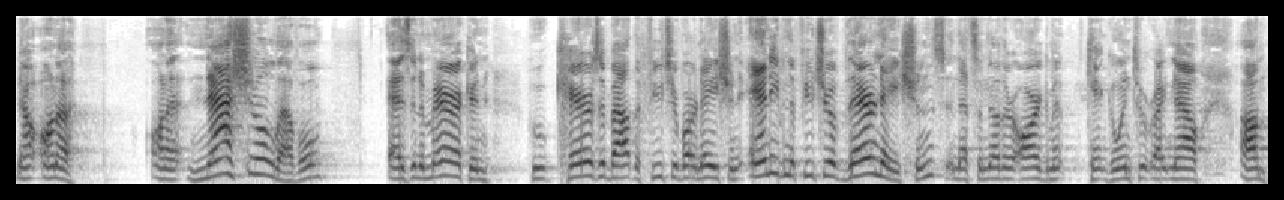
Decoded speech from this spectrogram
Now, on a, on a national level, as an American who cares about the future of our nation and even the future of their nations, and that's another argument, can't go into it right now, um,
